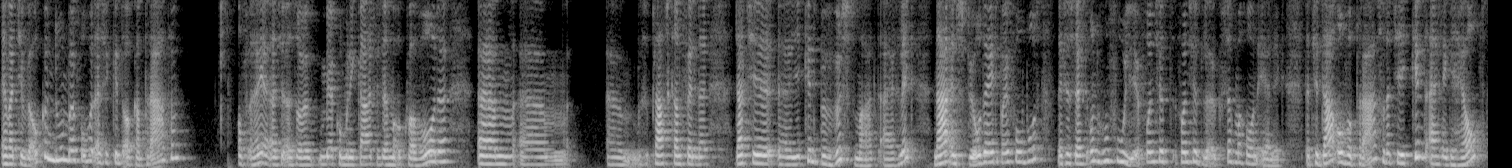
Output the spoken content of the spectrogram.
En wat je wel kunt doen, bijvoorbeeld, als je kind al kan praten, of als, je, als er meer communicatie, zeg maar ook qua woorden, um, um, um, plaats kan vinden, dat je uh, je kind bewust maakt eigenlijk, na een speeldate bijvoorbeeld, dat je zegt, oh, hoe voel je? Vond je, het, vond je het leuk? Zeg maar gewoon eerlijk. Dat je daarover praat, zodat je je kind eigenlijk helpt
